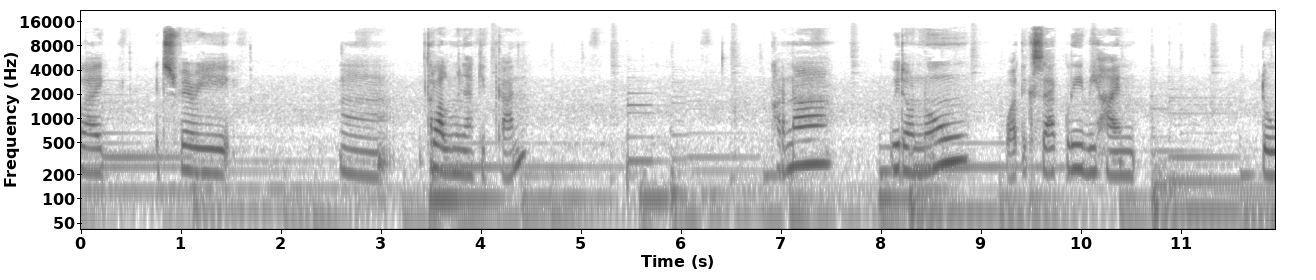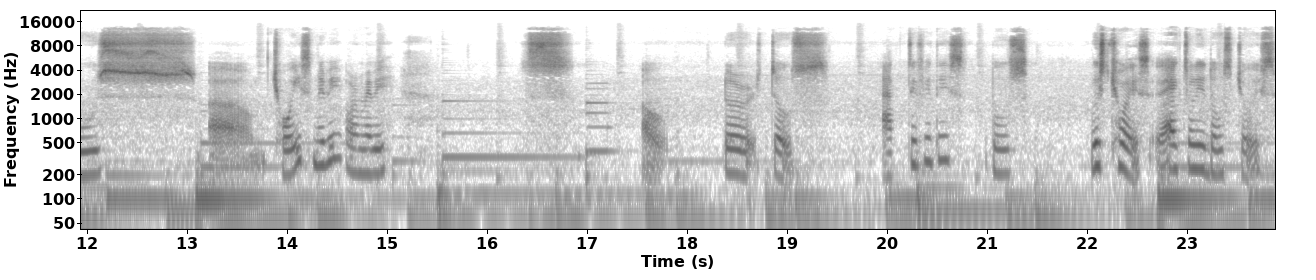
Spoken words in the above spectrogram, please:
like it's very hmm, terlalu menyakitkan. Karena we don't know what exactly behind those um, choice maybe or maybe oh those activities those those choice actually those choice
